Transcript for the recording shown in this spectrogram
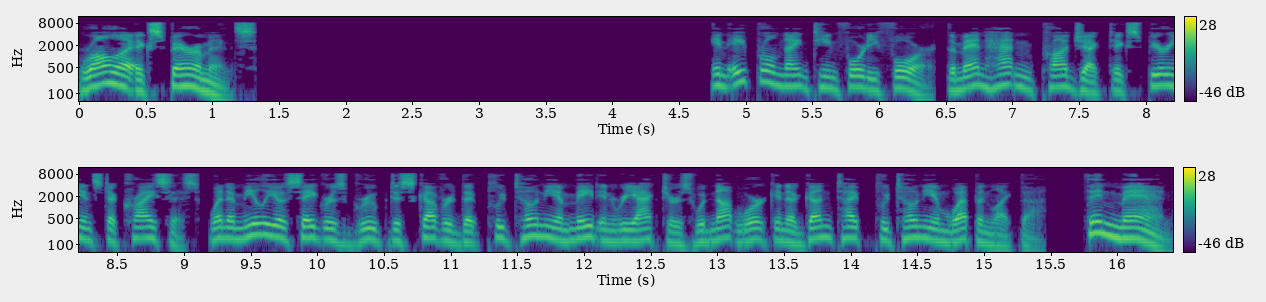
Rala experiments In April 1944, the Manhattan Project experienced a crisis, when Emilio Segre's group discovered that plutonium made in reactors would not work in a gun-type plutonium weapon like the «Thin Man»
